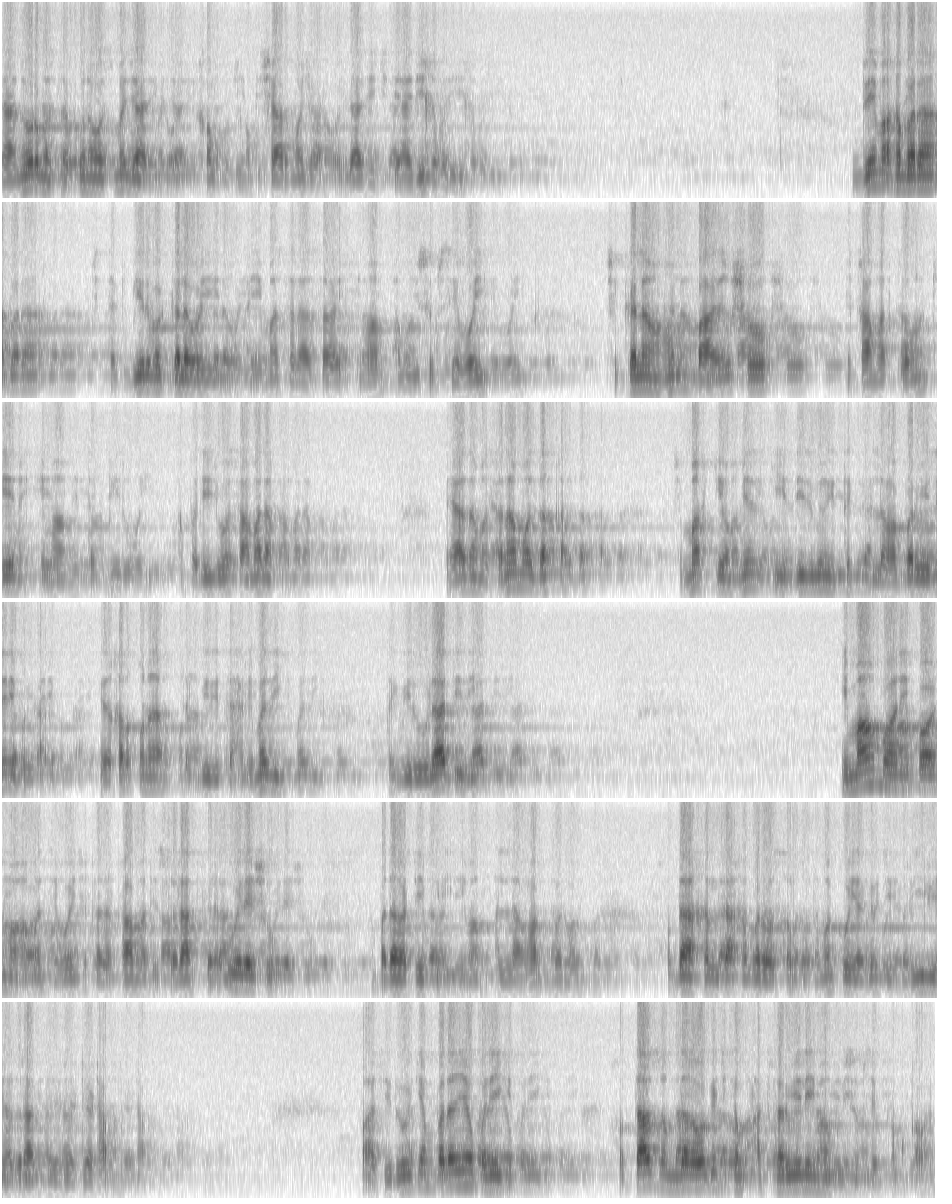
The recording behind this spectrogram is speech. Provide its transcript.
دا نور مسلکونه اوس مجاري کوي خلکو کې انتشار مو جوړوي دا اجتهادي خبرې دي دویمه خبره تکبیر وکړوي نو ایمه ثلاثه امام ابو یوسف سی وای چې کله هم فارغ شو اقامت کوونکی نو امام یې تکبیر وایي په دې جو عمل هم لہذا مثلا مو دقه چې مخ کې او منځ کې دې ځګونه تک الله اکبر ویل نه پکار اذا خلقنا تکبیر تحریمه دي تکبیر اولاد دي امام ابو حنیفه او امام احمد سی وای چې قد قامت الصلاه کړه ویل شو په دغه ټیم کې امام الله اکبر وای خدا خل دا خبر وسو تمکو یې اگر چې بریلی حضرات پر ډېر ډېر عمل پاسې دوی کوم پدې یو پدې کې خدا زم دغه وګ چې کوم اکثر ویل امام یوسف سے کوم قوال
